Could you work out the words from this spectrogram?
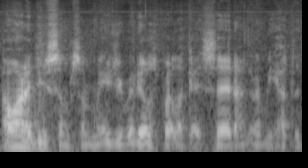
I want to do some some major videos, but like I said, I'm gonna be have to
